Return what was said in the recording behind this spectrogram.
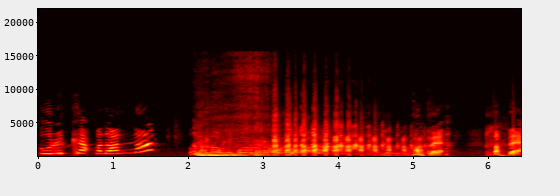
Urca, madonna! Vabbè, vabbè.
